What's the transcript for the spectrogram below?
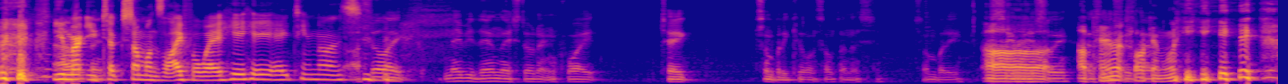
you mur- you think- took someone's life away. Hee hee. 18 months." I feel like maybe then they still didn't quite take somebody killing something as somebody Uh, seriously. a as they parent should have. fucking leave.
